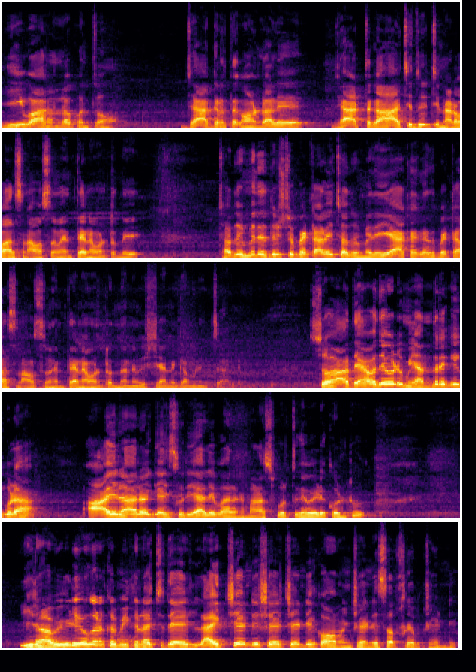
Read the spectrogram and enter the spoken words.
ఈ వారంలో కొంచెం జాగ్రత్తగా ఉండాలి. జాగ్రత్తగా ఆచితూచి నడవాల్సిన అవసరం ఎంతైనా ఉంటుంది. చదువు మీద దృష్టి పెట్టాలి చదువు మీద ఏకాగ్రత పెట్టాల్సిన అవసరం ఎంతైనా ఉంటుందనే విషయాన్ని గమనించాలి. సో ఆ దేవదేవుడు మీ అందరికీ కూడా ఆయుర ఆరోగ్య ఐశ్వర్యాలు ఇవ్వాలని మనస్ఫూర్తిగా వేడుకుంటూ ఈ నా వీడియో కనుక మీకు నచ్చితే లైక్ చేయండి షేర్ చేయండి కామెంట్ చేయండి సబ్స్క్రైబ్ చేయండి.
